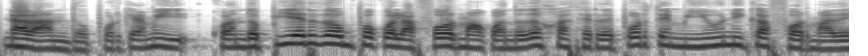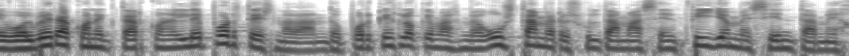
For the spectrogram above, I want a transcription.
nadando, porque a mí cuando pierdo un poco la forma, cuando dejo de hacer deporte, mi única forma de volver a conectar con el deporte es nadando, porque es lo que más me gusta, me resulta más sencillo, me sienta mejor.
